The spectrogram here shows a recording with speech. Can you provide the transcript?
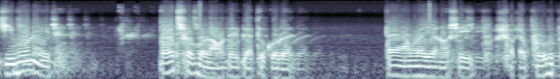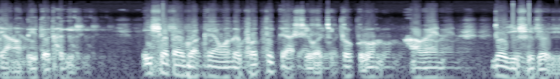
জীবনের পথ সকল আমাদের জ্ঞাত করেন তাই আমরা যেন সেই শতপ্রভুতে আনন্দিত থাকি। ঈশ্বর বাক্যে আমাদের প্রত্যেককে আশীর্বাদ করুন আমেন। জয় যিশু, জয়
